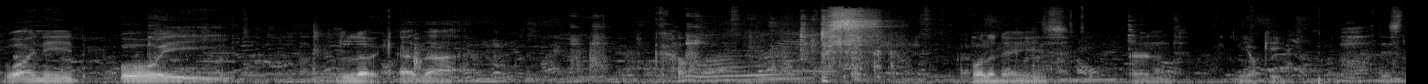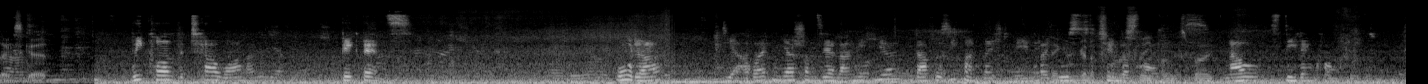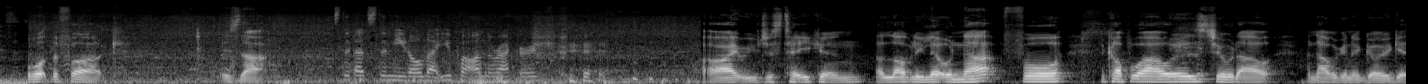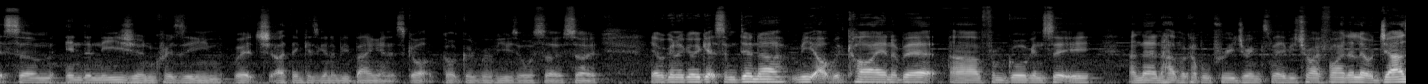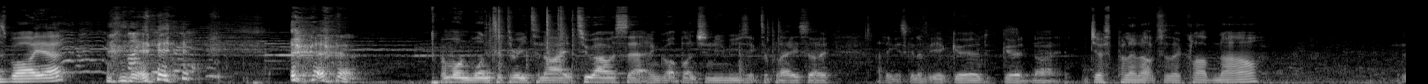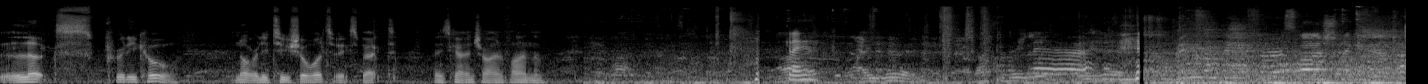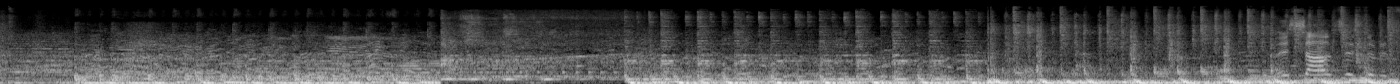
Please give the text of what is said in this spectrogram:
what I need. Oi, look at that. Come on. Bolognese and gnocchi. Oh, this looks good. We call the tower Big Benz. Oder die arbeiten ja schon sehr lange hier, dafür sieht man recht wenig. I think I'm gonna fall asleep on this boat. Now stealing concrete. What the fuck is that? That's the needle that you put on the record. Alright, we've just taken a lovely little nap for a couple hours, chilled out, and now we're gonna go get some Indonesian cuisine, which I think is gonna be banging. It's got got good reviews also. So yeah, we're gonna go get some dinner, meet up with Kai in a bit uh, from Gorgon City, and then have a couple pre-drinks, maybe try find a little jazz bar, yeah? I'm on one to three tonight, two hour set, and got a bunch of new music to play, so I think it's gonna be a good, good night. Just pulling up to the club now. Looks pretty cool. Not really too sure what to expect. Let's go and try and find them. Can This sound system is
